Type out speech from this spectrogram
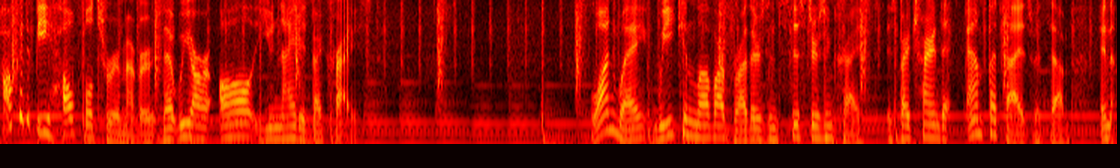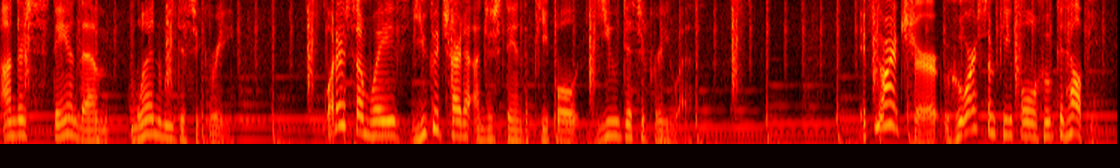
how could it be helpful to remember that we are all united by Christ? One way we can love our brothers and sisters in Christ is by trying to empathize with them and understand them when we disagree. What are some ways you could try to understand the people you disagree with? If you aren't sure, who are some people who could help you,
